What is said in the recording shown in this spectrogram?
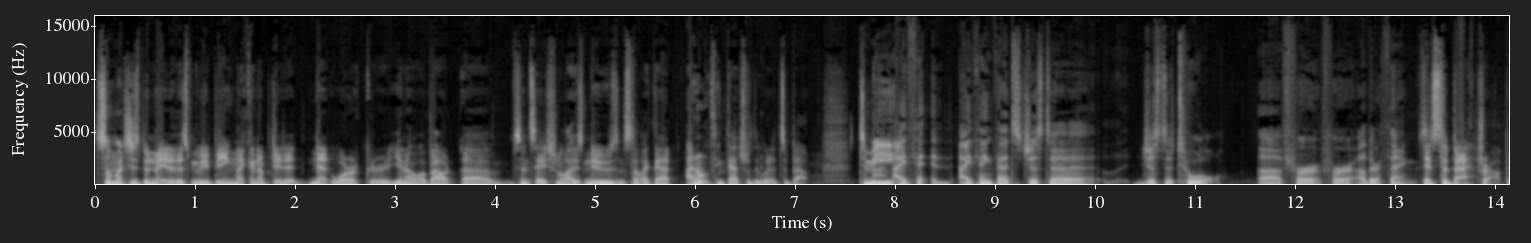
so much has been made of this movie being like an updated network or you know about uh, sensationalized news and stuff like that. I don't think that's really what it's about. To me, I think I think that's just a just a tool uh, for for other things. it's the backdrop.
